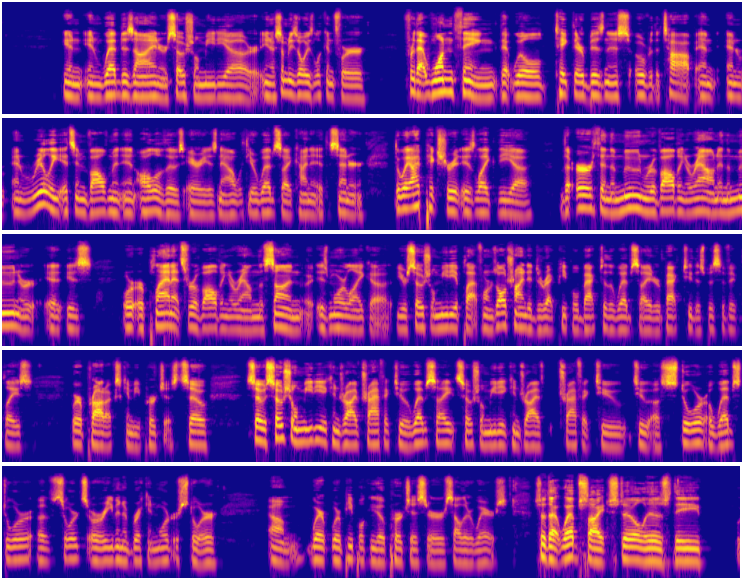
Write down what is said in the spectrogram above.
in in web design or social media or you know somebody's always looking for for that one thing that will take their business over the top and and and really its involvement in all of those areas now with your website kind of at the center the way i picture it is like the uh, the earth and the moon revolving around and the moon or is or, or planets revolving around the sun is more like uh, your social media platforms all trying to direct people back to the website or back to the specific place where products can be purchased so so social media can drive traffic to a website. Social media can drive traffic to to a store, a web store of sorts, or even a brick and mortar store, um, where where people can go purchase or sell their wares. So that website still is the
